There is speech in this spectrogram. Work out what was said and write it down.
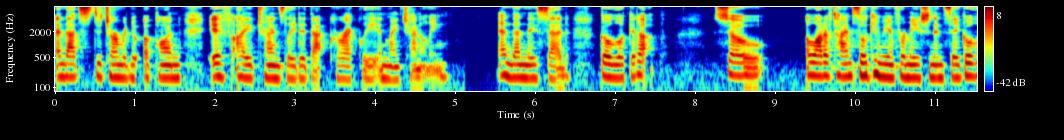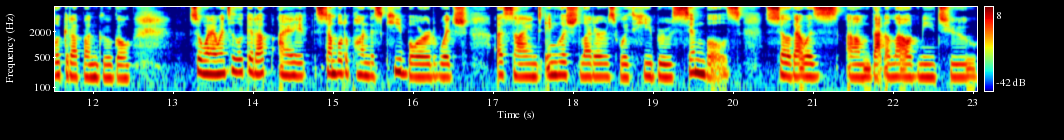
And that's determined upon if I translated that correctly in my channeling. And then they said, Go look it up. So a lot of times they'll give me information and say, Go look it up on Google. So when I went to look it up, I stumbled upon this keyboard which assigned English letters with Hebrew symbols. So that was um, that allowed me to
